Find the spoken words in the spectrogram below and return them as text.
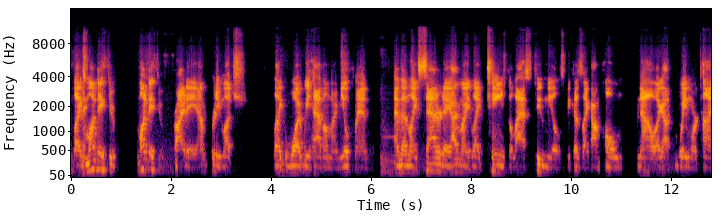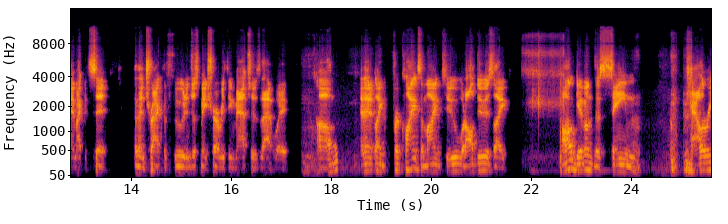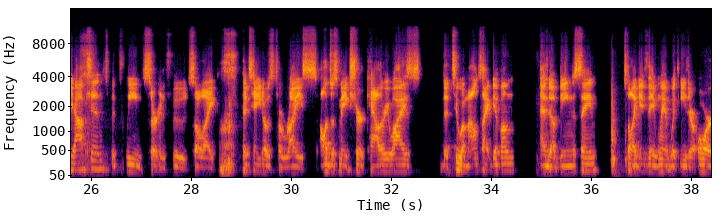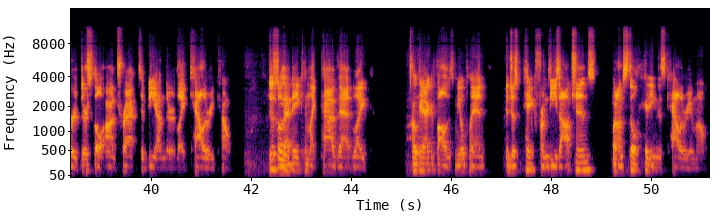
like Monday through Monday through Friday, I'm pretty much like what we have on my meal plan. And then like Saturday, I might like change the last two meals because like I'm home now. I got way more time. I could sit and then track the food and just make sure everything matches that way. Um, and then like for clients of mine too, what I'll do is like I'll give them the same calorie options between certain foods. So like potatoes to rice, I'll just make sure calorie wise the two amounts I give them end up being the same. So like if they went with either or, they're still on track to be on their like calorie count. Just so that they can like have that like okay, I can follow this meal plan and just pick from these options, but I'm still hitting this calorie amount.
